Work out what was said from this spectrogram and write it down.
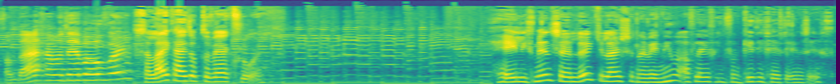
Vandaag gaan we het hebben over gelijkheid op de werkvloer. Hey lief mensen, leuk je luistert naar weer een nieuwe aflevering van Kitty Geeft Inzicht.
